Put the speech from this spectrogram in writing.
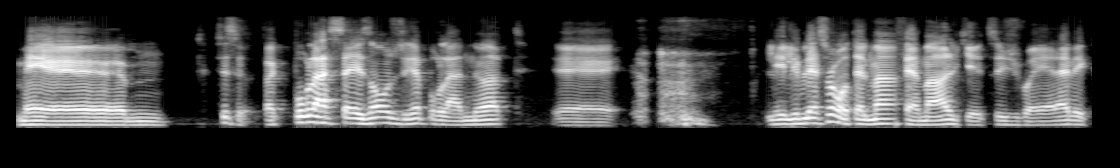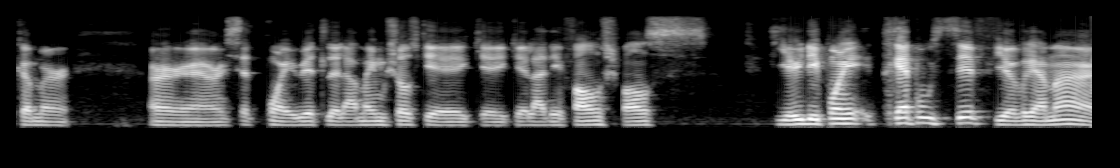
Mais euh, c'est ça. pour la saison, je dirais pour la note, les, blessures ont tellement fait mal que je vais y aller avec comme un, un, 7.8, la même chose que, la défense, je pense. Il y a eu des points très positifs. Il y a vraiment.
